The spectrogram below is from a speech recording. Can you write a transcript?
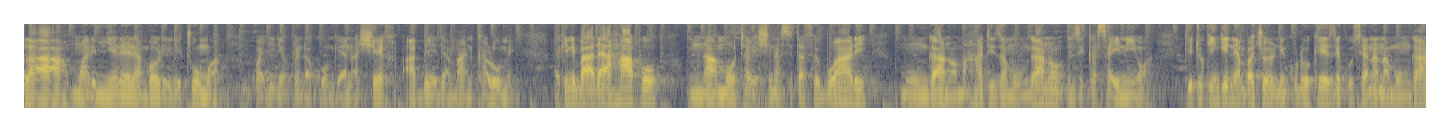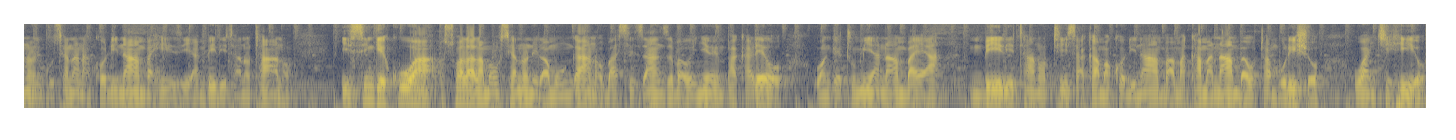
la Mwalimu Nyerere ambao lilitumwa kwa ajili ya kwenda kuongea na Sheikh Abed Aman Karume. Lakini baada ya hapo mnamo tarehe 26 Februari muungano ama hati za muungano zikasainiwa. Kitu kingine ambacho ni kudokeze kuhusiana na muungano ni kuhusiana na kodi namba hizi ya 255. Isingekuwa swala la mahusiano ni la muungano, basi Zanzibar wenyewe mpaka leo wangetumia namba ya 259 kama kodi namba ama kama namba ya utambulisho wa nchi hiyo,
